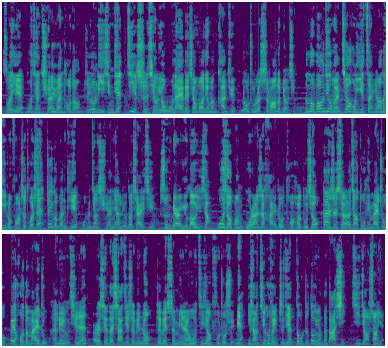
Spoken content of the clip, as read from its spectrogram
所以目前全员头疼，只有李新建既痴情又无奈地向汪静文看去，露出了失望的表情。那么汪静文将会以怎样的一种方式脱身？这个问题我们将悬念留到下一期。顺便预告一下，郭晓鹏固然是海州头号毒枭，但是想要将毒品卖出，背后的买主还另有其人。而且在下期视频中，这位神秘人物即将浮出水面，一场警匪之间斗智斗勇的大戏即将上演。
